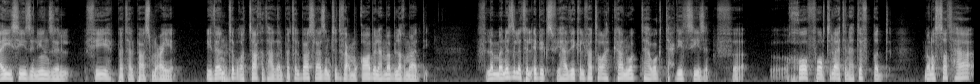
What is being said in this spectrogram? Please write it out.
أي season ينزل فيه battle pass معين. إذا أنت تبغى تاخذ هذا ال battle pass لازم تدفع مقابله مبلغ مادي. فلما نزلت ال Apex في هذيك الفترة كان وقتها وقت تحديث season فخوف فورتنايت إنها تفقد منصتها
